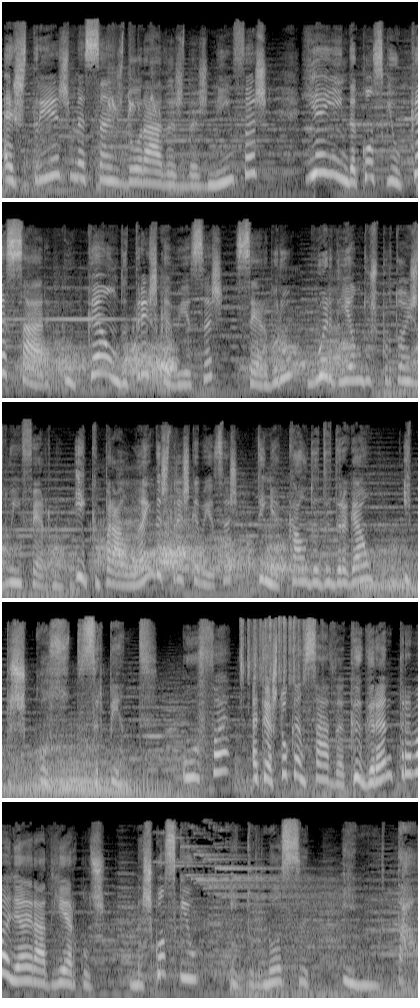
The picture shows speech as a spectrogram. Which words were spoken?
as três maçãs douradas das ninfas e ainda conseguiu caçar o cão de três cabeças, Cérbero, guardião dos portões do inferno, e que, para além das três cabeças, tinha cauda de dragão e pescoço de serpente. Ufa, até estou cansada. Que grande trabalheira a de Hércules. Mas conseguiu e tornou-se imortal.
